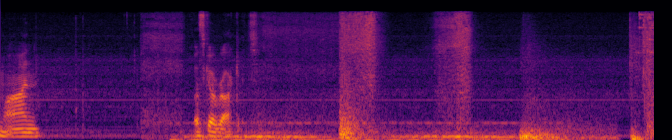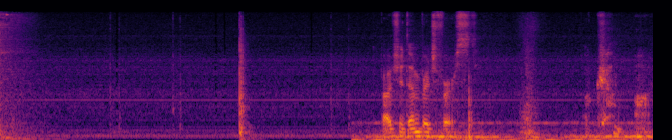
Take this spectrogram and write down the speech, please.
Come on. Let's go rocket. Probably should done bridge first. Oh, come on.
